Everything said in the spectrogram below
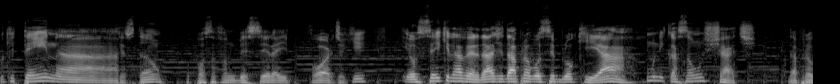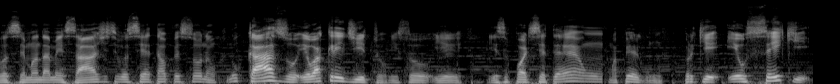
O que tem na questão eu posso estar falando besteira aí forte aqui. Eu sei que na verdade dá para você bloquear comunicação no chat. Dá para você mandar mensagem se você é tal pessoa ou não. No caso, eu acredito, isso e isso pode ser até um, uma pergunta, porque eu sei que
